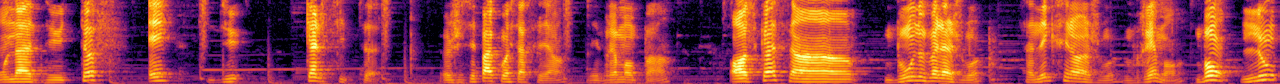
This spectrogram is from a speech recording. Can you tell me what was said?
On a du tough et du calcite. Euh, je sais pas à quoi ça sert, hein, mais vraiment pas. Hein. En tout cas, c'est un bon nouvel ajout. Hein. C'est un excellent ajout, vraiment. Bon, nous,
